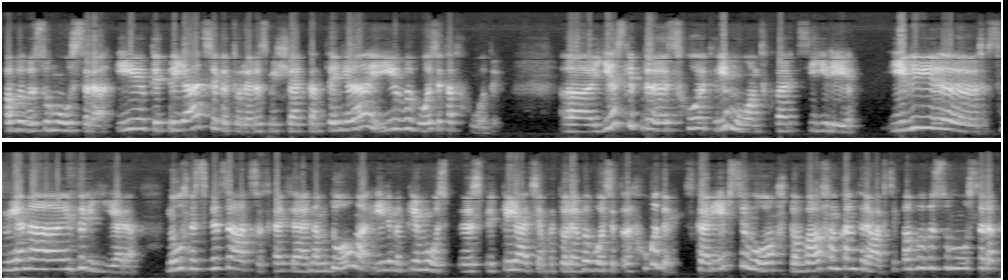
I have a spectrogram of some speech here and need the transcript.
по вывозу мусора, и предприятия, которые размещают контейнера и вывозят отходы. Э, если происходит ремонт в квартире или смена интерьера, нужно связаться с хозяином дома или напрямую с, с предприятием, которое вывозит отходы, скорее всего, что в вашем контракте по вывозу мусора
